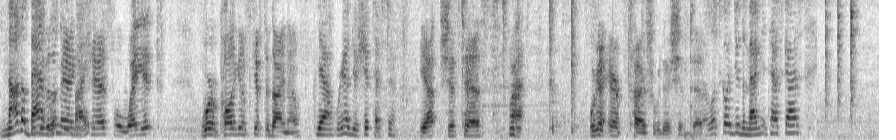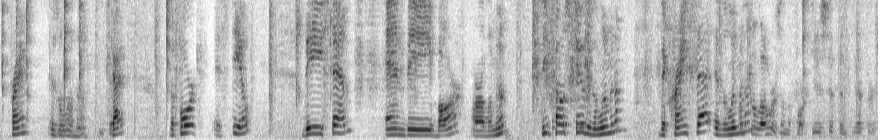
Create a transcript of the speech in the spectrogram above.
Not a bad Give it a looking magnet bike. test. We'll weigh it. We're probably gonna skip the dyno. Yeah, we're gonna do a shift test too. Yeah, shift test. All right, We're gonna air up the tires before we do a shift test. let's go ahead and do the magnet test, guys. Frame is aluminum. Okay. Okay. The fork is steel. The stem and the bar are aluminum. Seat post tube is aluminum. The crank set is aluminum. What's the lowers on the fork? You just hit the dippers.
